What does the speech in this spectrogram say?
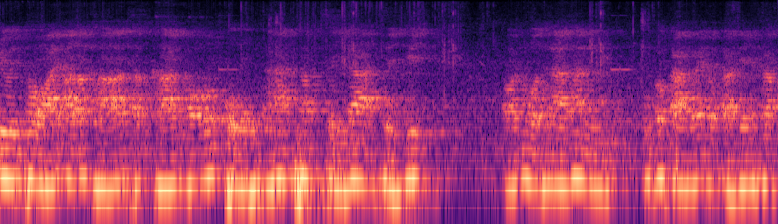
ยืนถวายอารักขาสังขารของหลวงปู่นะฮะทั้งสี่ด้านสี่ทิศขออนุโมทนาท่านผู้ประกาศไว้โอกาสนี้นะครับ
